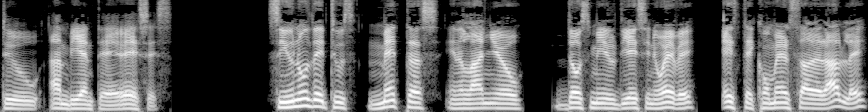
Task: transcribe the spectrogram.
tu ambiente a veces. Si uno de tus metas en el año 2019 es de comer saludable,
